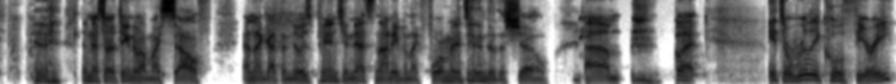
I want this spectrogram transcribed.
then I started thinking about myself, and I got the nose pinch, and that's not even like four minutes into the show. Um, but it's a really cool theory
